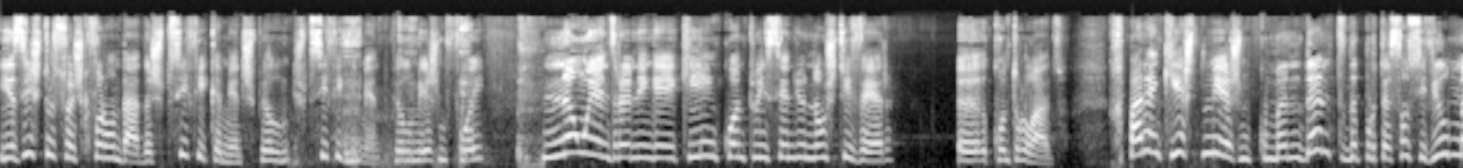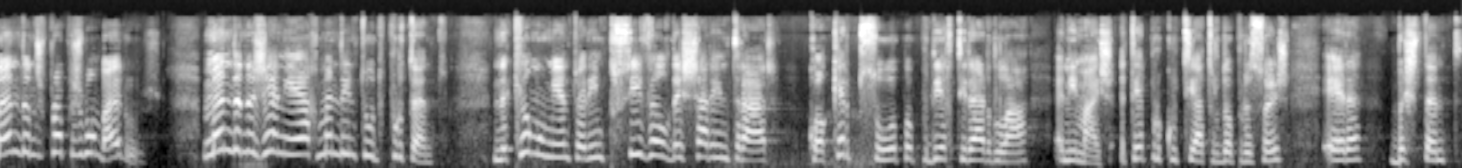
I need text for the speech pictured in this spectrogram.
E as instruções que foram dadas especificamente pelo, especificamente pelo mesmo foi não entra ninguém aqui enquanto o incêndio não estiver eh, controlado. Reparem que este mesmo comandante da Proteção Civil manda nos próprios bombeiros, manda na GNR, manda em tudo. Portanto, naquele momento era impossível deixar entrar qualquer pessoa para poder retirar de lá animais, até porque o teatro de operações era bastante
